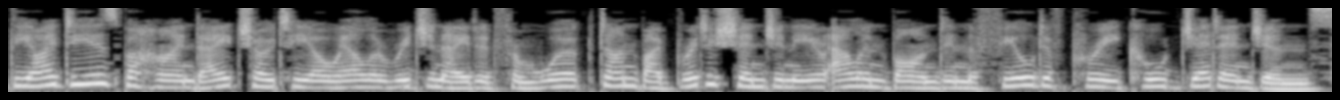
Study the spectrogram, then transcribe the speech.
The ideas behind HOTOL originated from work done by British engineer Alan Bond in the field of pre-cooled jet engines.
